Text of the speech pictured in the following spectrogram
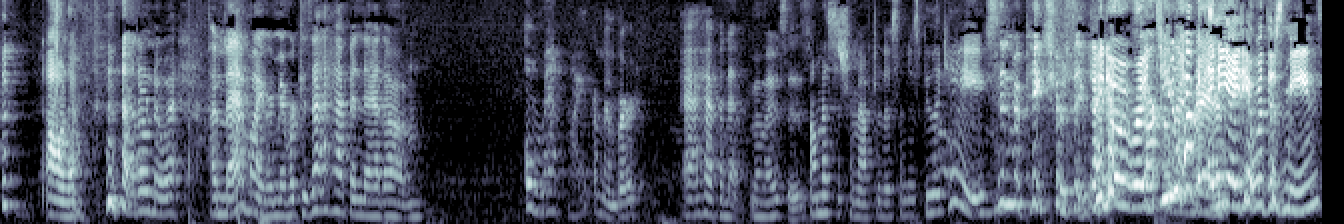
I don't know. I don't know. what- Uh, Matt might remember because that happened at um Oh, Matt might remember. that happened at Mimosas. I'll message him after this and just be like, "Hey, Send him a picture. Say, I know, right? Do you have red. any idea what this means?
